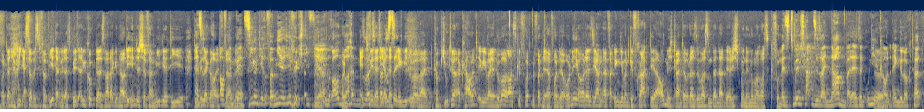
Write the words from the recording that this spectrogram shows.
Und dann habe ich erstmal ein bisschen verwirrt, habe mir das Bild angeguckt und das war dann genau die indische Familie, die, die mir da geholfen Also auf haben. dem ja. Bild sie und ihre Familie wirklich die Ja. im Raum Und waren. Das war entweder die total haben das lustig. irgendwie über meinen Computer-Account irgendwie meine Nummer rausgefunden von der, von der Uni oder sie haben einfach irgendjemand gefragt, der auch mich kannte oder sowas und dann hat der ich meine Nummer rausgefunden. Also zumindest hatten sie seinen Namen, weil er seinen Uni-Account Ja. eingeloggt hat.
